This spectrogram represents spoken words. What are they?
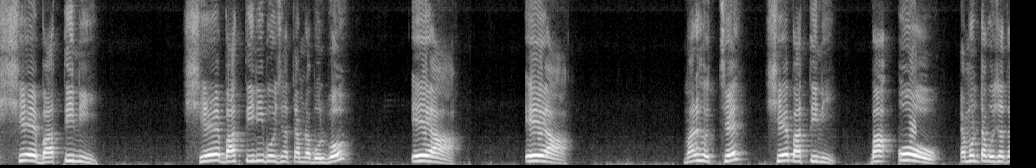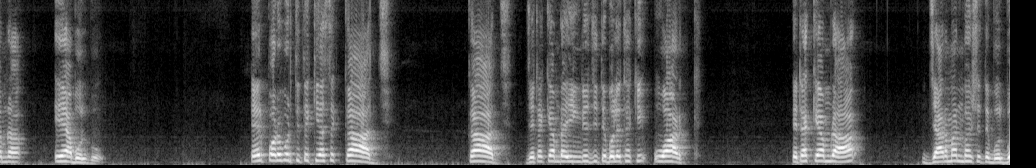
সে বা তিনি। সে বা তিনি বোঝাতে আমরা বলব এ আ এ আ। মানে হচ্ছে সে বা তিনি বা ও, এমনটা বোঝাতে আমরা এ আ বলব। এর পরবর্তীতে কি আছে? কাজ। কাজ, যেটাকে আমরা ইংরেজিতে বলে থাকি ওয়ার্ক এটাকে আমরা জার্মান ভাষাতে বলব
